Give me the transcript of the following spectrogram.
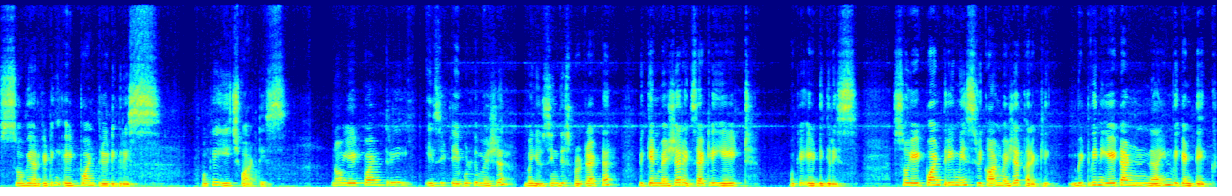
so we are getting 8.3 degrees. Okay each part is. Now 8.3 is it able to measure. By using this protractor we can measure exactly 8 okay 8 degrees. So 8.3 means we can't measure correctly. Between 8 and 9 we can take.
